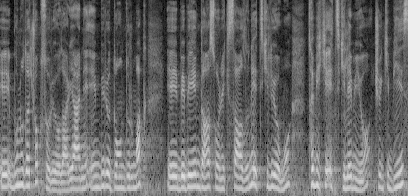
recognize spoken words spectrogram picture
E, bunu da çok soruyorlar. Yani embriyo dondurmak e, bebeğin daha sonraki sağlığını etkiliyor mu? Tabii ki etkilemiyor. Çünkü biz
